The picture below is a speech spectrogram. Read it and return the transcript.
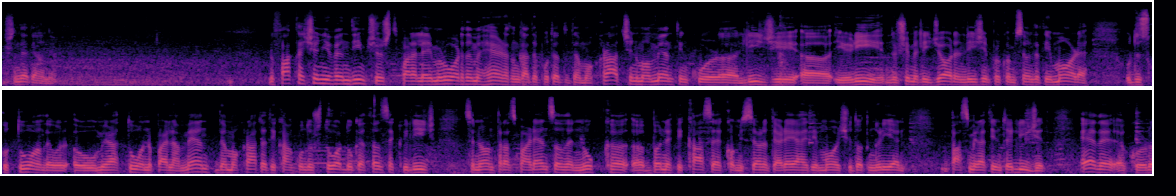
Përshëndetje Anja. Në fakt ka qenë një vendim që është paralajmëruar edhe më herët nga deputetët demokratë që në momentin kur ligji i ri, ndryshimet ligjore në ligjin për komisionet hetimore u diskutuan dhe u miratuan në parlament, demokratët i kanë kundërshtuar duke thënë se ky ligj cënon transparencën dhe nuk bën efikase komisionet e reja hetimore që do të ngrihen pas miratimit të ligjit, edhe kur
